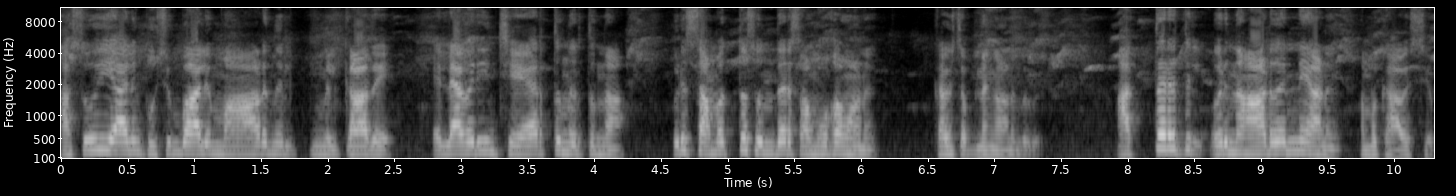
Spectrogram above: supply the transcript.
അസൂയാലും കുശുമ്പാലും മാറി നിൽ നിൽക്കാതെ എല്ലാവരെയും ചേർത്ത് നിർത്തുന്ന ഒരു സമത്വ സുന്ദര സമൂഹമാണ് കവി സ്വപ്നം കാണുന്നത്. അത്തരത്തിൽ ഒരു നാട് തന്നെയാണ് നമുക്ക് ആവശ്യം.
